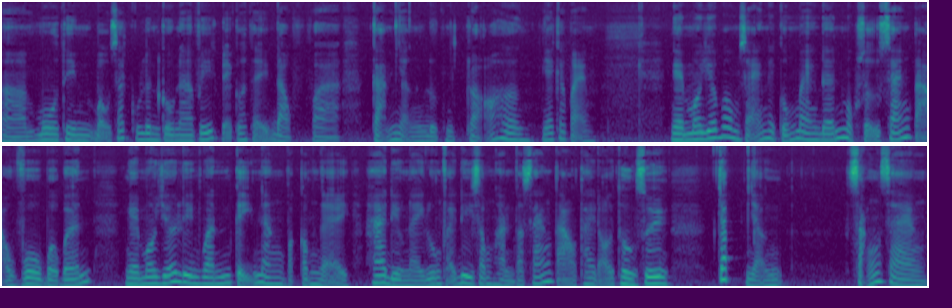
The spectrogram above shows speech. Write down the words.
uh, mua thêm bộ sách của Linh Cô Na viết để có thể đọc và cảm nhận được rõ hơn nhé các bạn Nghề môi giới bất động sản này cũng mang đến một sự sáng tạo vô bờ bến. Nghề môi giới liên quan đến kỹ năng và công nghệ. Hai điều này luôn phải đi song hành và sáng tạo thay đổi thường xuyên. Chấp nhận, sẵn sàng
